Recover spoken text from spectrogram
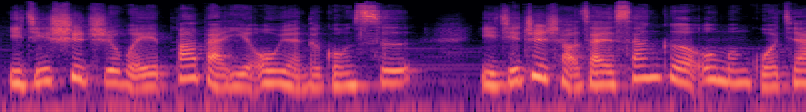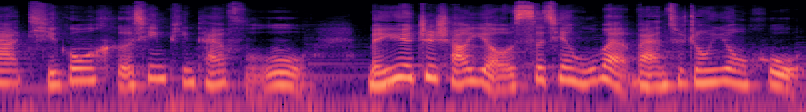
以及市值为八百亿欧元的公司，以及至少在三个欧盟国家提供核心平台服务，每月至少有四千五百万最终用户，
